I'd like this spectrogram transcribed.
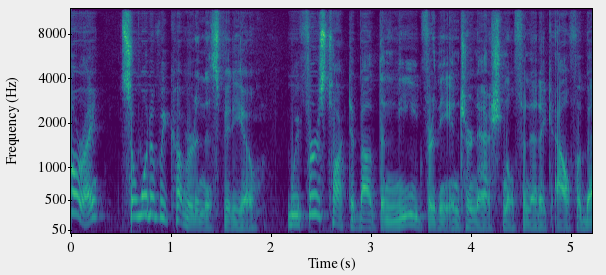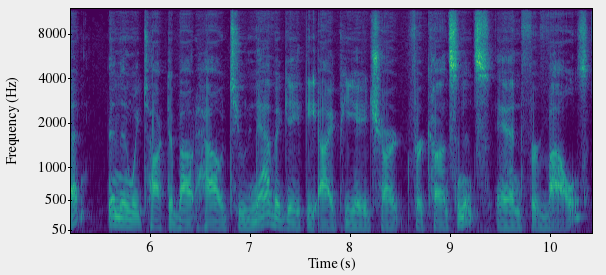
Alright, so what have we covered in this video? We first talked about the need for the International Phonetic Alphabet, and then we talked about how to navigate the IPA chart for consonants and for vowels.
